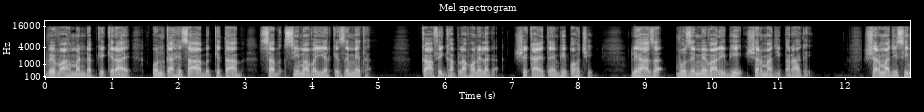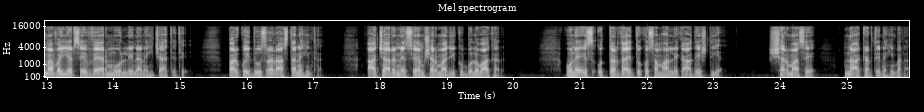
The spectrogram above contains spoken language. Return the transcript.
विवाह मंडप के किराए, उनका हिसाब, किताब सब सीमा वैयर के जिम्मे था। काफ़ी घपला होने लगा, शिकायतें भी पहुँची। लिहाजा वो जिम्मेवारी भी शर्मा जी पर आ गई। शर्मा जी सीमा वैयर से वैर मोल लेना नहीं चाहते थे, पर कोई दूसरा रास्ता नहीं था। आचार्य ने स्वयं शर्मा जी को बुलवाकर उन्हें इस उत्तरदायित्व को संभालने का आदेश दिया। शर्मा से ना करते नहीं बना।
